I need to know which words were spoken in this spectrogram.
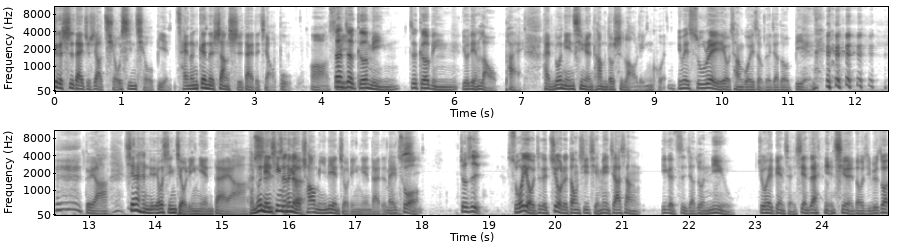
这个时代就是要求新求变，才能跟得上时代的脚步啊！但这歌名，这歌名有点老派，很多年轻人他们都是老灵魂，因为苏芮也有唱过一首歌叫做《变》。对啊，现在很流行九零年代啊，很多年轻朋友超迷恋九零年代的。没错，就是所有这个旧的东西前面加上一个字叫做 “new”。就会变成现在年轻人的东西，比如说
